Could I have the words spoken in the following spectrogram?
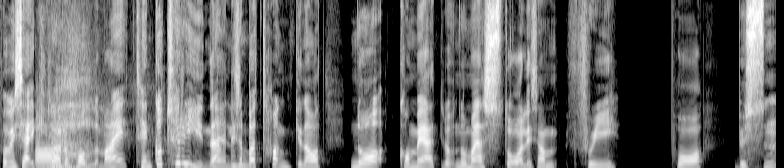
For hvis jeg ikke klarer å holde meg, tenk å tryne. Liksom Bare tanken av at nå, jeg til nå må jeg stå liksom free på bussen,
